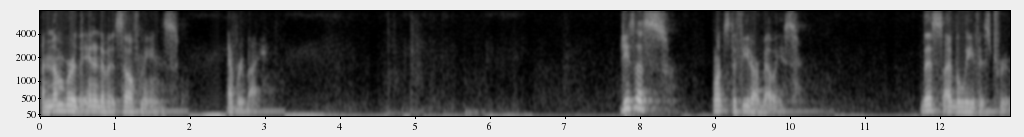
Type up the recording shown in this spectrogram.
A number that in and of itself means everybody. Jesus wants to feed our bellies. This, I believe, is true.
